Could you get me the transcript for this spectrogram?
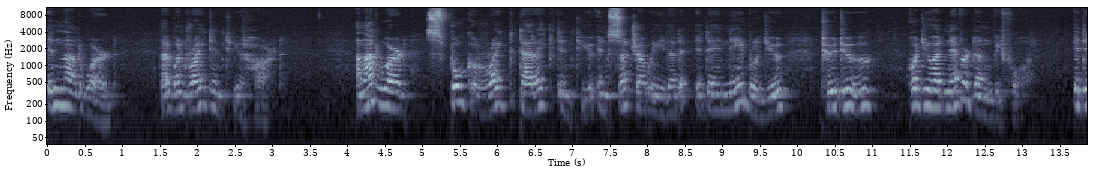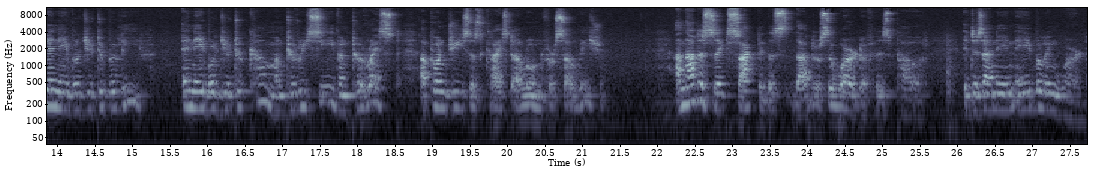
in that word that went right into your heart. And that word spoke right direct into you in such a way that it, enabled you to do what you had never done before. It enabled you to believe, enabled you to come and to receive and to rest upon Jesus Christ alone for salvation. And that is exactly this, that is the word of his power. It is an enabling word,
